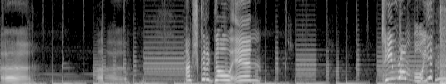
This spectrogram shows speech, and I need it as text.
uh, uh, I'm just gonna go in Team yeah!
